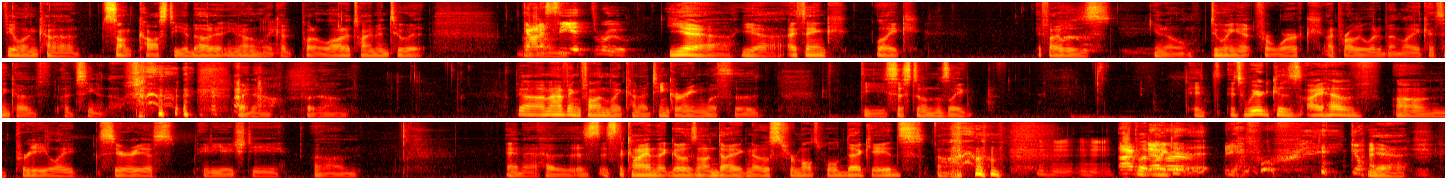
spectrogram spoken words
feeling kind of sunk costy about it. You know, like I put a lot of time into it. Gotta Um, see it through. Yeah, yeah. I think like if I was, you know, doing it for work, I probably would have been like, I think I've I've seen enough by now. But um yeah, I'm having fun like kind of tinkering with the the systems like it it's weird cuz I have um pretty like serious ADHD um and it has it's, it's the kind that goes undiagnosed for multiple decades. Um, I've but, like, never. it- yeah. Go ahead. yeah,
